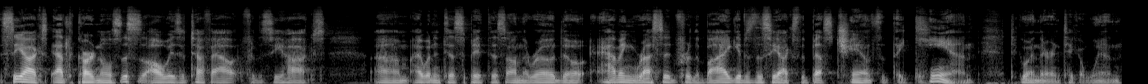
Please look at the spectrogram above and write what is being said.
Seahawks at the Cardinals. This is always a tough out for the Seahawks. Um, I would anticipate this on the road, though. Having rested for the bye gives the Seahawks the best chance that they can to go in there and take a win.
